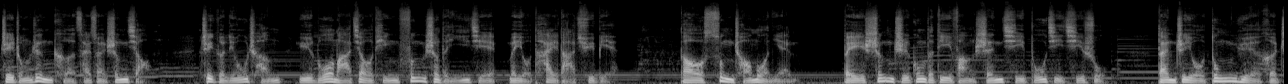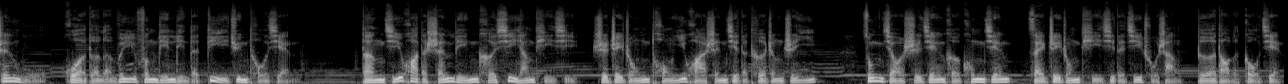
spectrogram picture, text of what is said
这种认可才算生效。这个流程与罗马教廷丰盛的仪节没有太大区别。到宋朝末年。被升职工的地方神奇不计其数，但只有东岳和真武获得了威风凛凛的帝君头衔。等级化的神灵和信仰体系是这种统一化神界的特征之一。宗教时间和空间在这种体系的基础上得到了构建。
